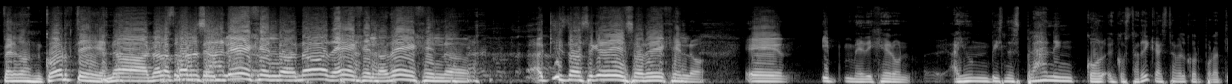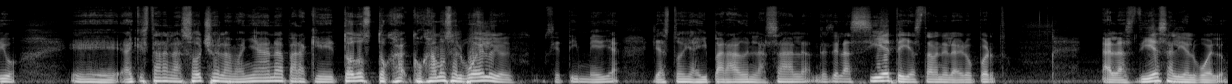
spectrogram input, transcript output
Perdón, corte, no, no lo corten, déjenlo, no, déjenlo, déjenlo. Aquí no sé qué de eso, déjenlo. Eh, y me dijeron, hay un business plan en, en Costa Rica, estaba el corporativo. Eh, hay que estar a las 8 de la mañana para que todos cojamos el vuelo. Yo, siete y media, ya estoy ahí parado en la sala. Desde las 7 ya estaba en el aeropuerto. A las 10 salía el vuelo.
